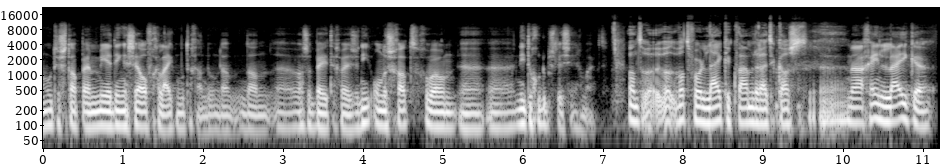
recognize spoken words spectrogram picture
moeten stappen en meer dingen zelf gelijk moeten gaan doen. Dan, dan was het beter geweest. Dus niet onderschat, gewoon niet de goede beslissing gemaakt. Want wat voor lijken kwamen er uit de kast? Nou, geen lijken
